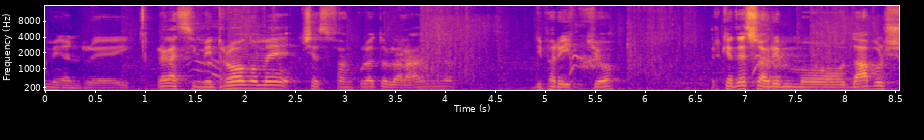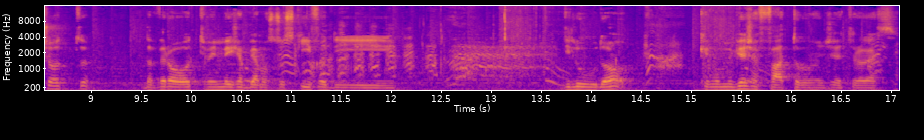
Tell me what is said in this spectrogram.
E me ne andrei. Ragazzi, Metronome ci ha sfanculato la run di parecchio. Perché adesso avremmo double shot. Davvero ottimo. Invece abbiamo sto schifo di. di Ludo. Che non mi piace affatto come oggetto, ragazzi.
